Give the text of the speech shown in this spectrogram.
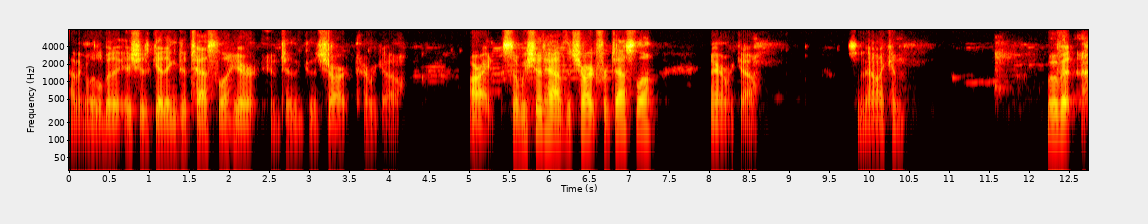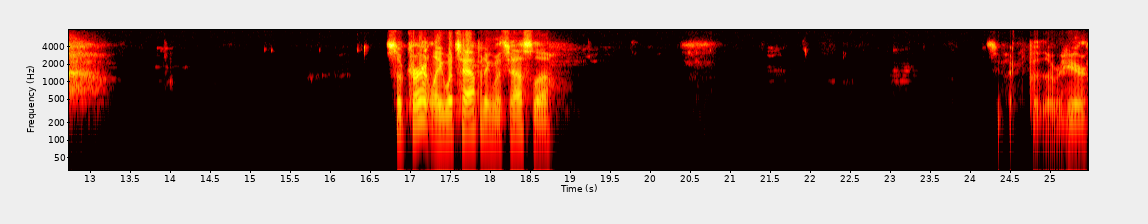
Having a little bit of issues getting to Tesla here into the chart. There we go. All right, so we should have the chart for Tesla. There we go. So now I can Move it. So currently, what's happening with Tesla? Let's see if I can put it over here.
